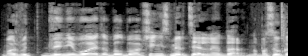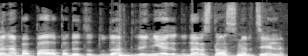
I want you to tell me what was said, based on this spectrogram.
Может быть, для него это был бы вообще не смертельный удар. Но поскольку она попала под этот удар, для нее этот удар стал смертельным.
